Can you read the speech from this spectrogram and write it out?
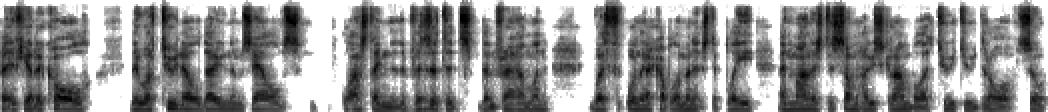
but if you recall, they were 2 0 down themselves last time that they visited Dunfermline with only a couple of minutes to play and managed to somehow scramble a 2 2 draw. So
